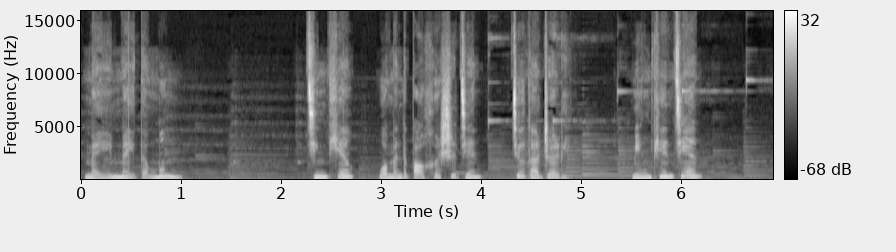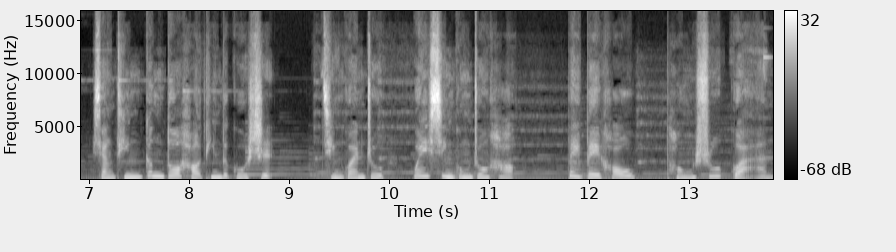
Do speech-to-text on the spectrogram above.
美美的梦。今天我们的宝盒时间就到这里，明天见。想听更多好听的故事，请关注微信公众号“贝贝猴童书馆”。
